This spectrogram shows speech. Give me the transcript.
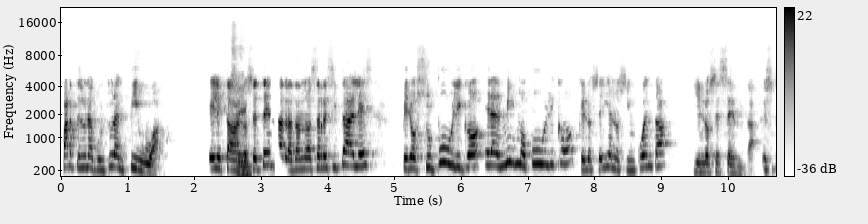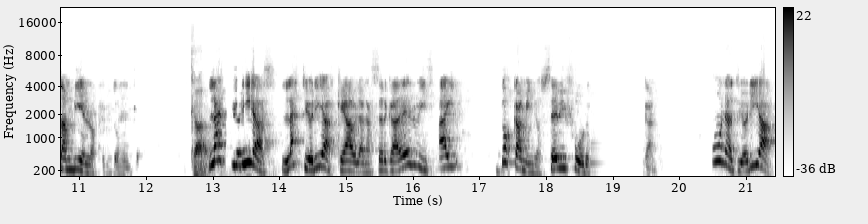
parte de una cultura antigua. Él estaba en los 70 tratando de hacer recitales, pero su público era el mismo público que lo seguía en los 50 y en los 60. Eso también lo afectó mucho. Las teorías, las teorías que hablan acerca de Elvis, hay dos caminos, se bifurcan. Una teoría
